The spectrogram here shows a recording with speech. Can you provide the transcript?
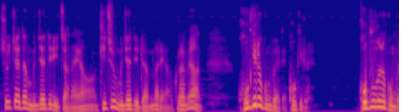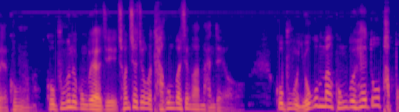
출제된 문제들이 있잖아요. 기출 문제들이란 말이에요. 그러면 고기를 공부해야 돼, 고기를. 그 부분을 공부해야 돼, 그 부분을. 그 부분을 공부해야지 전체적으로 다 공부할 생각하면 안 돼요. 그 부분, 요것만 공부해도 바빠.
